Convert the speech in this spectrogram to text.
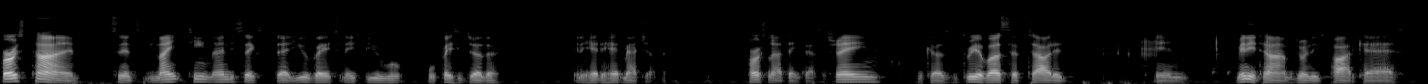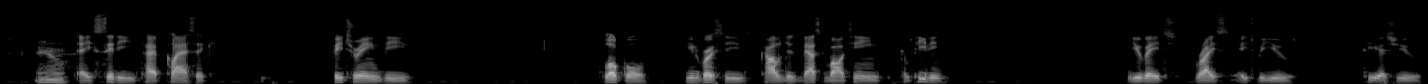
first time since 1996 that U of H and HBU will, will face each other in a head-to-head matchup. Personally, I think that's a shame because the three of us have touted in many times during these podcasts know, a city type classic featuring the local universities, colleges, basketball teams competing. U of H, Rice, HBU, TSU.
